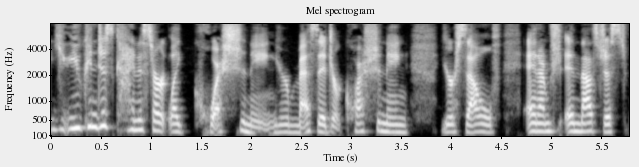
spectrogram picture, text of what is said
you, you can just kind of start like questioning your message or questioning yourself and i'm and that's just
